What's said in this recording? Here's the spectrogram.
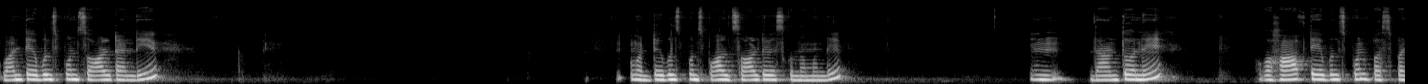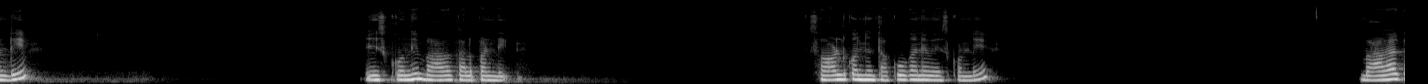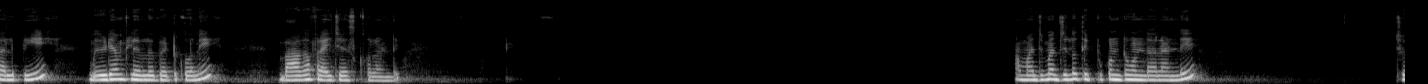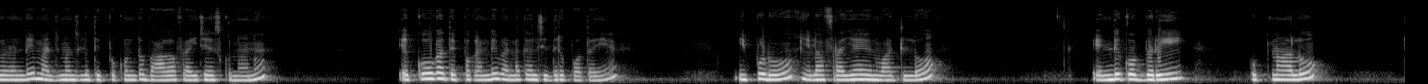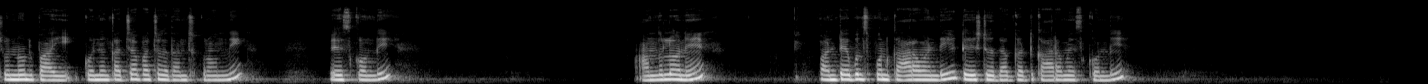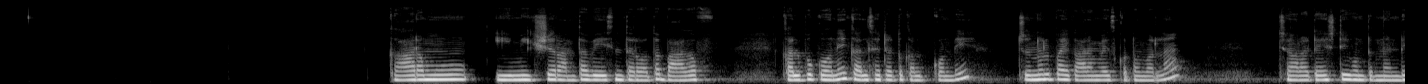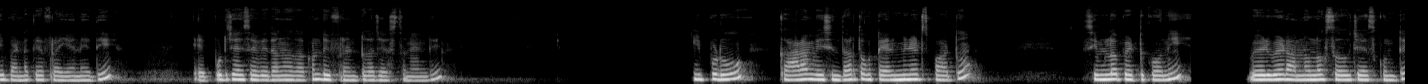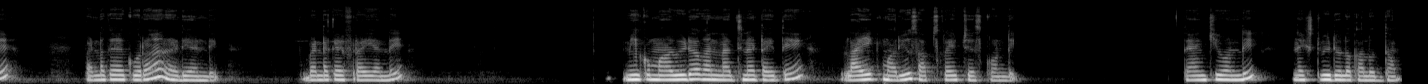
One table spoon salt అండి. One table spoon salt salt వేసుకుందామండి. దాంతోనే ఒక హాఫ్ టేబుల్ స్పూన్ పసుపు అండి వేసుకొని బాగా కలపండి. సాల్ట్ కొంచెం తక్కువగానే వేసుకోండి. బాగా కలిపి మీడియం ఫ్లేమ్లో పెట్టుకొని బాగా ఫ్రై చేసుకోవాలండి. ఆ మధ్య మధ్యలో తిప్పుకుంటూ ఉండాలండి. చూడండి మధ్య మధ్యలో తిప్పుకుంటూ బాగా ఫ్రై చేసుకున్నాను. ఎక్కువగా తిప్పకండి బెండకాయలు చిదిరిపోతాయి. ఇప్పుడు ఇలా ఫ్రై అయిన వాటిల్లో ఎండి కొబ్బరి పుట్నాలు చున్నులపాయి కొంచెం కచ్చా పచ్చగా దంచుకుని వేసుకోండి. అందులోనే వన్ టేబుల్ స్పూన్ కారం అండి. టేస్ట్ తగ్గట్టు కారం వేసుకోండి. కారము ఈ మిక్చర్ అంతా వేసిన తర్వాత బాగా కలుపుకొని కలిసేటట్టు కలుపుకోండి. చున్నులపై కారం వేసుకోవటం వల్ల చాలా టేస్టీగా ఉంటుందండి బెండకాయ ఫ్రై అనేది. ఎప్పుడు చేసే విధంగా కాకుండా డిఫరెంట్గా చేస్తానండి. ఇప్పుడు కారం వేసిన తర్వాత ఒక టెన్ మినిట్స్ పాటు సిమ్లో పెట్టుకొని వేడివేడి అన్నంలో సర్వ్ చేసుకుంటే బెండకాయ కూర రెడీ అండి. బెండకాయ ఫ్రై అండి. మీకు మా వీడియో కానీ నచ్చినట్టయితే లైక్ మరియు సబ్స్క్రైబ్ చేసుకోండి. థ్యాంక్ యూ అండి. నెక్స్ట్ వీడియోలో కలుద్దాం.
